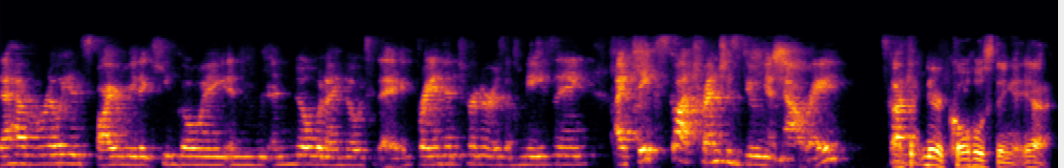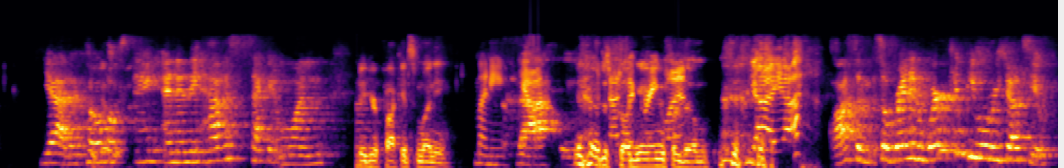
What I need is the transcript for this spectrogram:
that have really inspired me to keep going and, and know what I know today. Brandon Turner is amazing. I think Scott Trench is doing it now, right? I Scott think they're co-hosting it, yeah. yeah, they're co-hosting, and then they have a second one. Bigger Pockets Money. Money, yeah. Exactly. Just That's a plugging in for them. Yeah, yeah. Awesome. So Brandon, where can people reach out to you?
